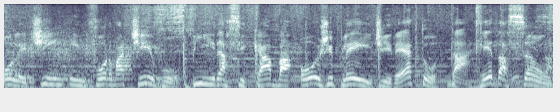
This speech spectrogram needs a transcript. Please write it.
Boletim informativo. Piracicaba Hoje Play, direto da redação.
